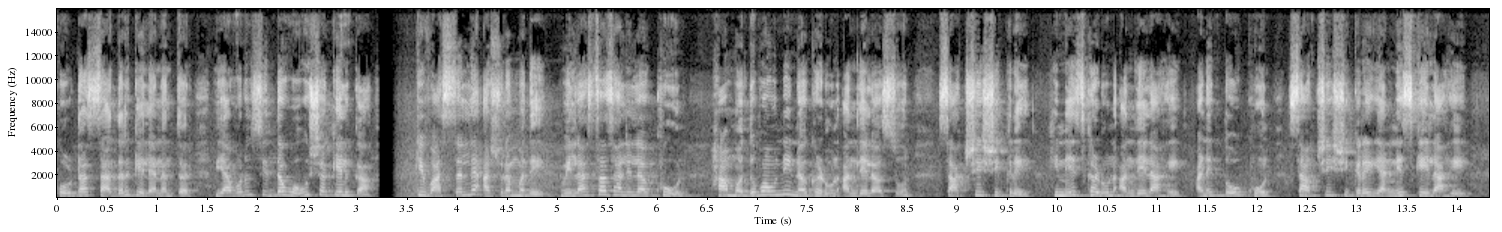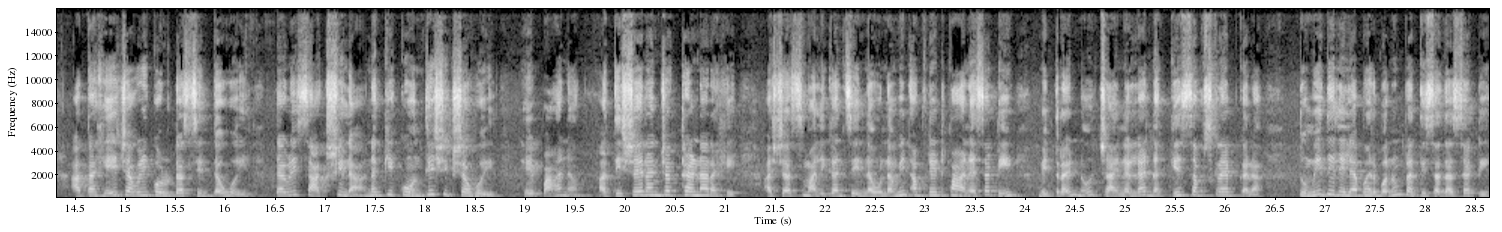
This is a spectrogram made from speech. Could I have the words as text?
कोर्टात सादर केल्यानंतर यावरून सिद्ध होऊ शकेल का? की वात्सल्य आश्रममध्ये विलासचा झालेला खून हा मधुभाऊंनी न घडवून आणलेला असून साक्षी शिकरे हिनेच घडवून आणलेला आहे आणि तो खून साक्षी शिकरे यांनीच केला आहे. आता हे ज्यावेळी कोर्टात सिद्ध होईल त्यावेळी साक्षीला नक्की कोणती शिक्षा होईल हे पाहणं अतिशय रंजक ठरणार आहे. अशाच मालिकांचे नवनवीन अपडेट पाहण्यासाठी मित्रांनो चॅनलला नक्कीच सबस्क्राईब करा. तुम्ही दिलेल्या भरभरून प्रतिसादासाठी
